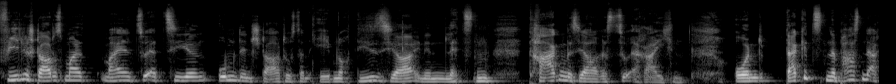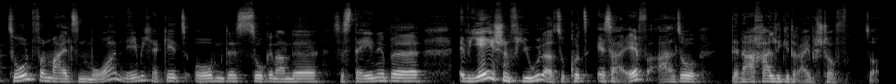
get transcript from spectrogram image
viele Statusmeilen zu erzielen, um den Status dann eben noch dieses Jahr in den letzten Tagen des Jahres zu erreichen. Und da gibt es eine passende Aktion von Miles More, nämlich da geht es um das sogenannte Sustainable Aviation Fuel, also kurz SAF, also der nachhaltige Treibstoff. So.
